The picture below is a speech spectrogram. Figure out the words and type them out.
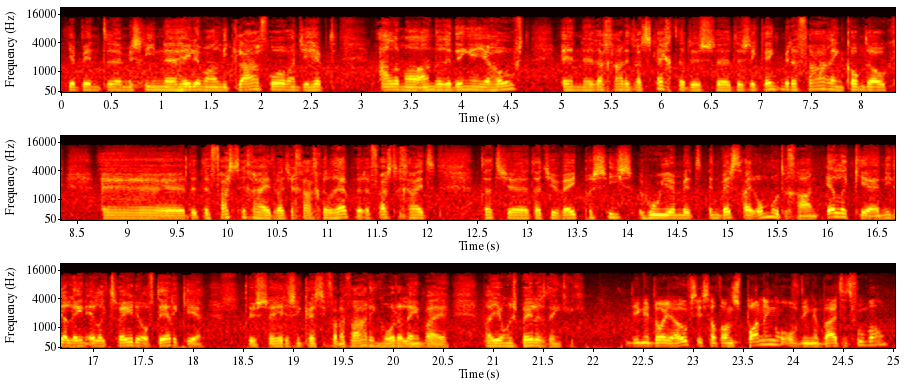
je bent eh, misschien eh, helemaal niet klaar voor, want je hebt allemaal andere dingen in je hoofd. En eh, dan gaat het wat slechter. Dus, eh, dus ik denk met ervaring komt ook eh, de, de vastigheid wat je graag wil hebben. De vastigheid dat je, dat je weet precies hoe je met een wedstrijd om moet gaan. Elke keer. En niet alleen elke tweede of derde keer. Dus het is een kwestie van ervaring. Hoort alleen bij, bij jonge spelers, denk ik. Dingen door je hoofd, is dat dan spanning of dingen buiten het voetbal?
